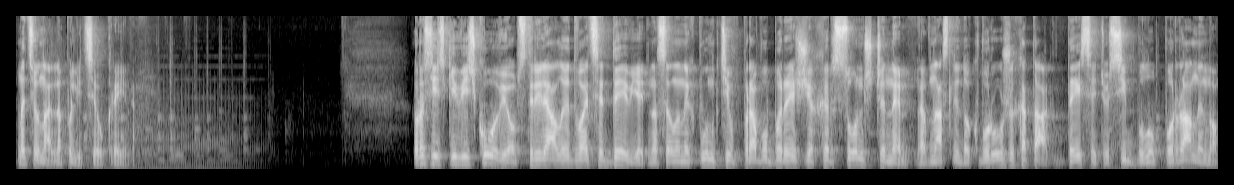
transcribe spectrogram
Національна поліція України. Російські військові обстріляли 29 населених пунктів правобережжя Херсонщини. Внаслідок ворожих атак 10 осіб було поранено.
